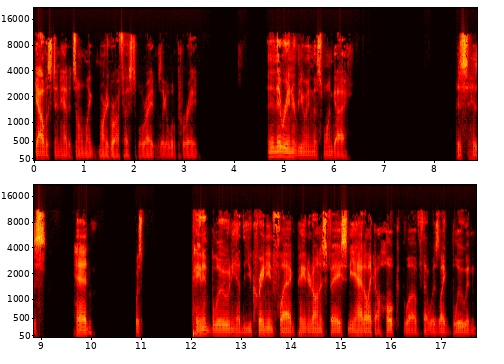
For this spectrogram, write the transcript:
Galveston had its own like Mardi Gras festival, right? It was like a little parade. And they were interviewing this one guy. His his head was painted blue, and he had the Ukrainian flag painted on his face, and he had like a Hulk glove that was like blue and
